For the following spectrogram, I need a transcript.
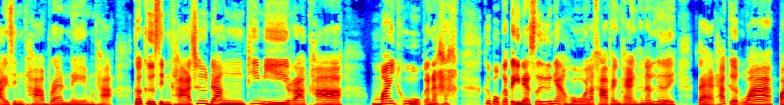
ายสินค้าแบรนด์เนมค่ะ ก็คือสินค้าชื่อดังที่มีราคา ไม่ถูกนะคะ คือปกติเนี่ยซื้อเนี่ยโหราคาแพงๆทั้งนั้นเลย แต่ถ้าเกิดว่าไป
